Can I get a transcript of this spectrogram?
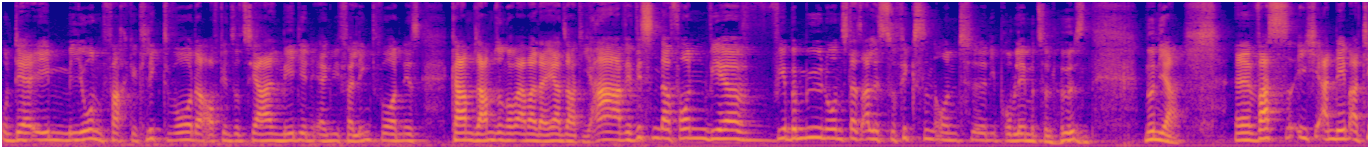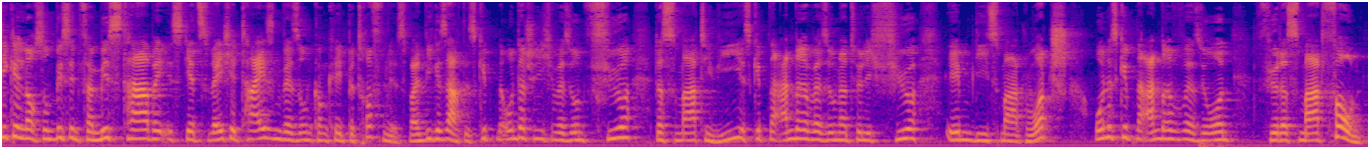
und der eben millionenfach geklickt wurde, auf den sozialen Medien irgendwie verlinkt worden ist, kam Samsung auf einmal daher und sagt, ja, wir wissen davon, wir, wir bemühen uns, das alles zu fixen und äh, die Probleme zu lösen. Nun ja, äh, was ich an dem Artikel noch so ein bisschen vermisst habe, ist jetzt, welche Tizen-Version konkret betroffen ist. Weil, wie gesagt, es gibt eine unterschiedliche Version für das Smart TV, es gibt eine andere Version natürlich für eben die Smartwatch und es gibt eine andere Version für das Smartphone.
